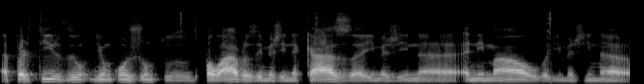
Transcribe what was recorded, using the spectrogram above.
a partir de, de um conjunto de palavras, imagina casa, imagina animal, imagina.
